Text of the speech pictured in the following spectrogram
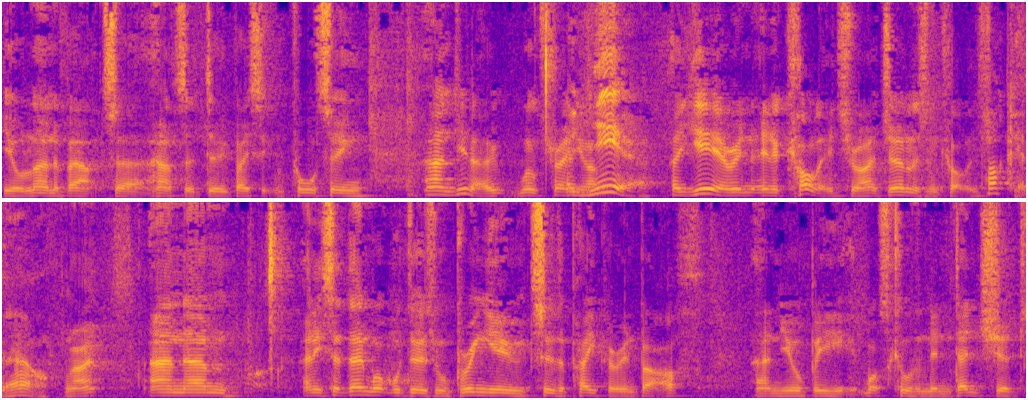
You'll learn about uh, how to do basic reporting, and you know we'll train A you up- year? a year in, in a college, right? Journalism college Fucking hell. right? And um, and he said, then what we'll do is we'll bring you to the paper in Bath, and you'll be what's called an indentured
